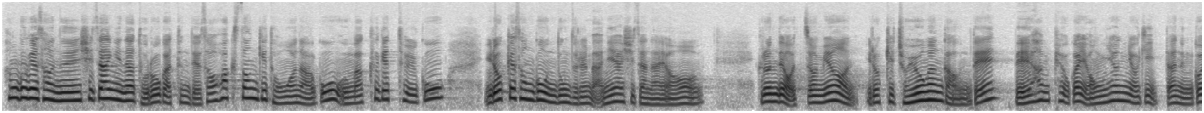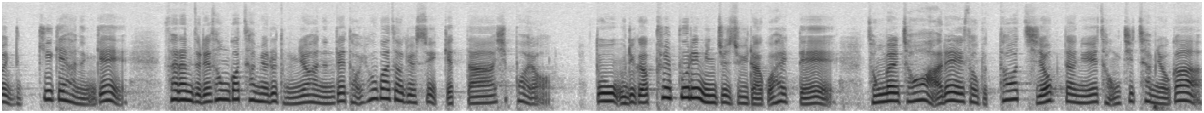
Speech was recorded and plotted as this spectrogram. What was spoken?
한국에서는 시장이나 도로 같은 데서 확성기 동원하고 음악 크게 틀고 이렇게 선거 운동들을 많이 하시잖아요. 그런데 어쩌면 이렇게 조용한 가운데 내 한 표가 영향력이 있다는 걸 느끼게 하는 게 사람들의 선거 참여를 독려하는데 더 효과적일 수 있겠다 싶어요. 또 우리가 풀뿌리 민주주의라고 할 때 정말 저 아래에서부터 지역 단위의 정치 참여가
